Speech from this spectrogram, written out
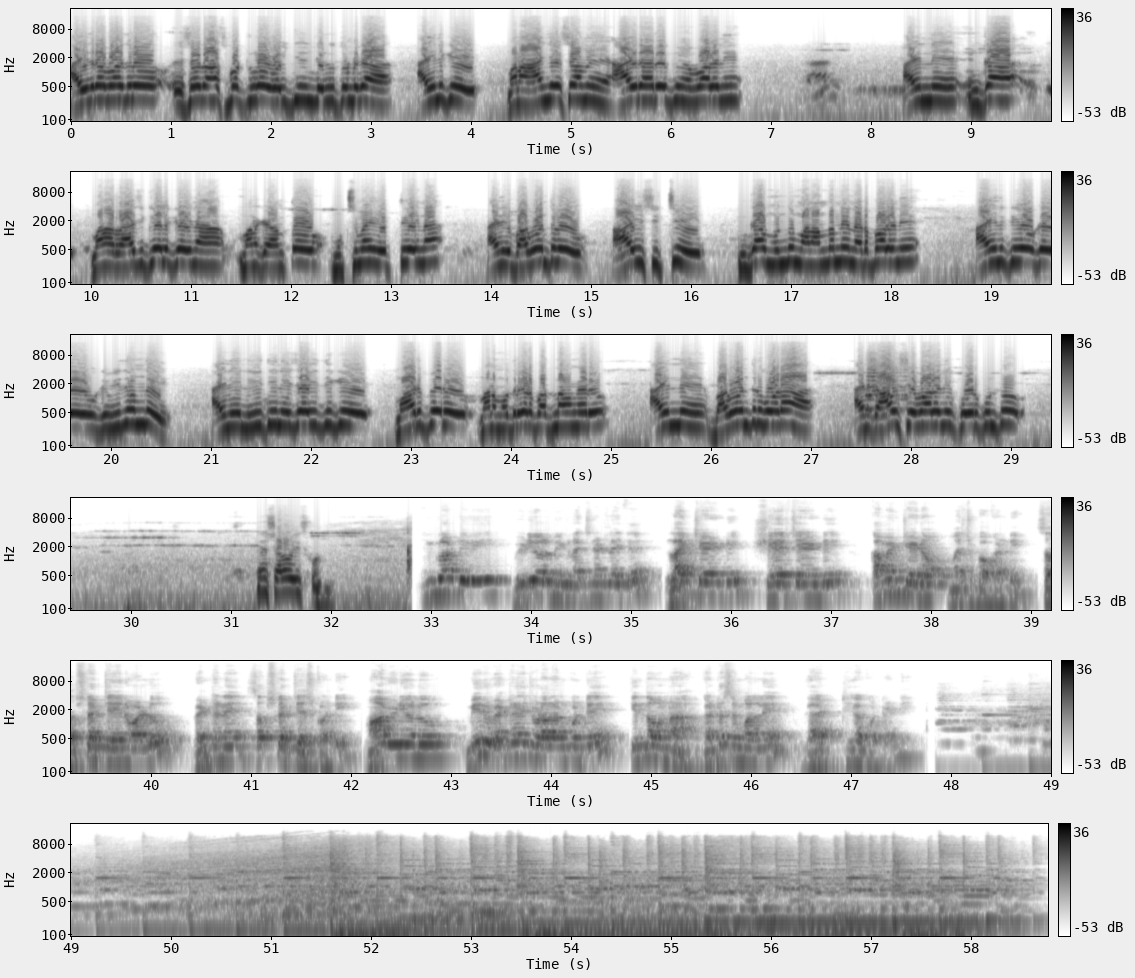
హైదరాబాద్లో యశోద హాస్పిటల్లో వైద్యం జరుగుతుండగా ఆయనకి మన ఆంజనేయ స్వామి ఆయురారోగ్యం ఇవ్వాలని ఆయన్ని ఇంకా మన రాజకీయాలకైనా మనకి ఎంతో ముఖ్యమైన వ్యక్తి అయినా ఆయనకి భగవంతుడు ఆయుష్ ఇచ్చి ఇంకా ముందు మనందరినీ నడపాలని ఆయనకి ఒక ఒక విధి ఉంది. ఆయన నీతి నిజాయితీకి మారుపేరు మన ముద్రగడ పద్మనాభం గారు. ఆయన్ని భగవంతుడు కూడా ఆయనకు ఆయుష్ ఇవ్వాలని కోరుకుంటూ నేను సెలవు తీసుకుంటున్నాను. ఇన్క్లాబ్ టీవీ వీడియోలు మీకు నచ్చినట్లయితే లైక్ చేయండి షేర్ చేయండి కమెంట్ చేయడం మర్చిపోకండి. సబ్స్క్రైబ్ చేయని వాళ్ళు వెంటనే సబ్స్క్రైబ్ చేసుకోండి. మా వీడియోలు మీరు వెంటనే చూడాలనుకుంటే కింద ఉన్న గంట సింబల్ని గట్టిగా కొట్టండి.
